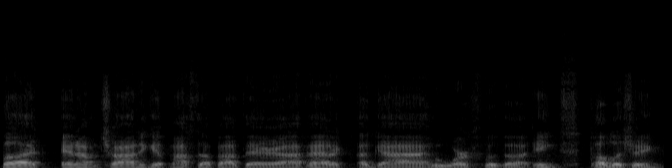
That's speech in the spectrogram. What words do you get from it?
but and I'm trying to get my stuff out there. I've had a, a guy who works with uh, Inks Publishing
